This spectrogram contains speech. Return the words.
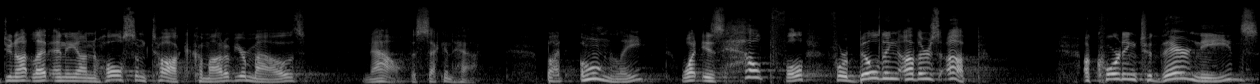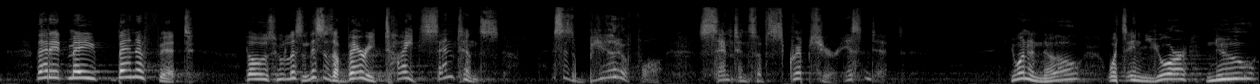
Do not let any unwholesome talk come out of your mouths. Now, the second half. But only what is helpful for building others up according to their needs, that it may benefit those who listen. This is a very tight sentence. This is a beautiful sentence of Scripture, isn't it? You want to know what's in your new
